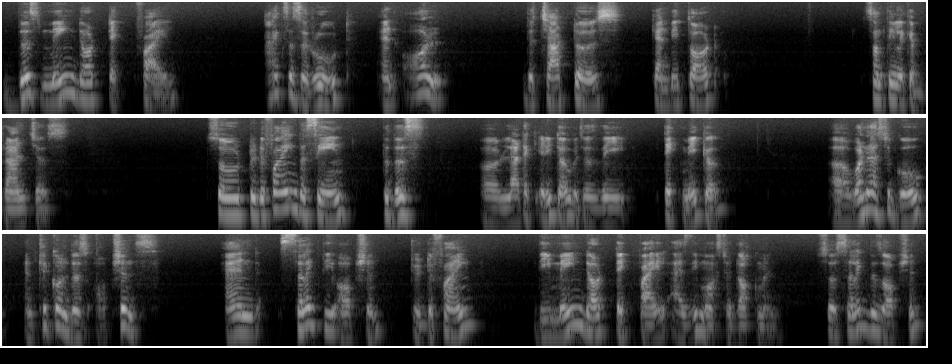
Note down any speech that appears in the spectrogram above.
this main.tex file acts as a root and all the chapters can be thought something like a branches. So to define the same to this uh, LaTeX editor, which is the TeXmaker, uh, one has to go and click on this options and select the option to define the main.tex file as the master document. So select this option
